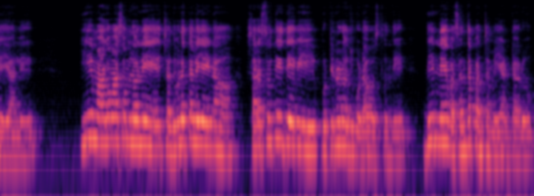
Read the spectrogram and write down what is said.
చేయాలి. ఈ మాఘమాసంలోనే చదువుల తల్లి అయిన సరస్వతీదేవి పుట్టినరోజు కూడా వస్తుంది. దీన్నే వసంత పంచమి అంటారు.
